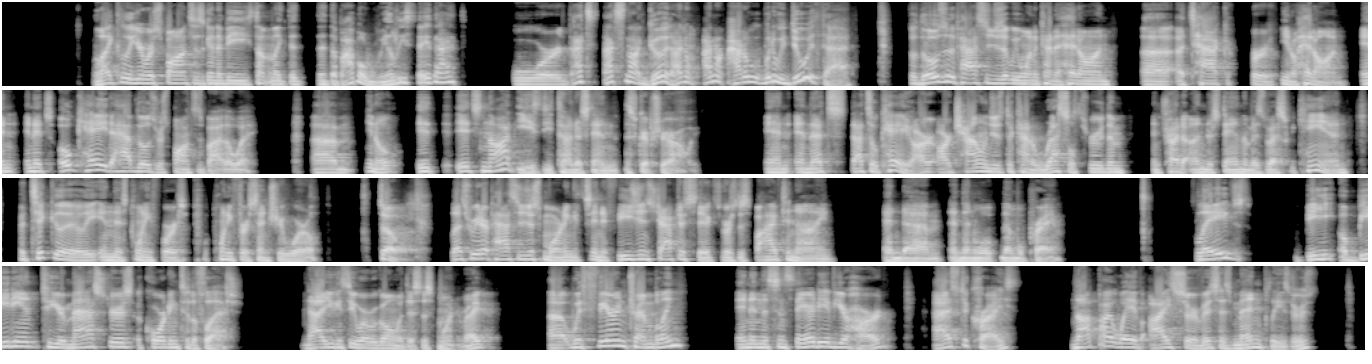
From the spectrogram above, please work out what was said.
Likely, your response is going to be something like, "Did, did the Bible really say that?" Or "That's that's not good." I don't I don't how do what do we do with that? So those are the passages that we want to kind of head on uh, attack for you know head on, and and it's okay to have those responses. By the way, um, you know, it it's not easy to understand the scripture always. And and that's that's okay. Our our challenge is to kind of wrestle through them and try to understand them as best we can, particularly in this 21st, 21st century world. So let's read our passage this morning. It's in Ephesians chapter 6, verses 5 to 9. And um, and then we'll then we'll pray. Slaves, be obedient to your masters according to the flesh. Now you can see where we're going with this this morning, right? Uh, with fear and trembling, and in the sincerity of your heart, as to Christ, not by way of eye service as men pleasers,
